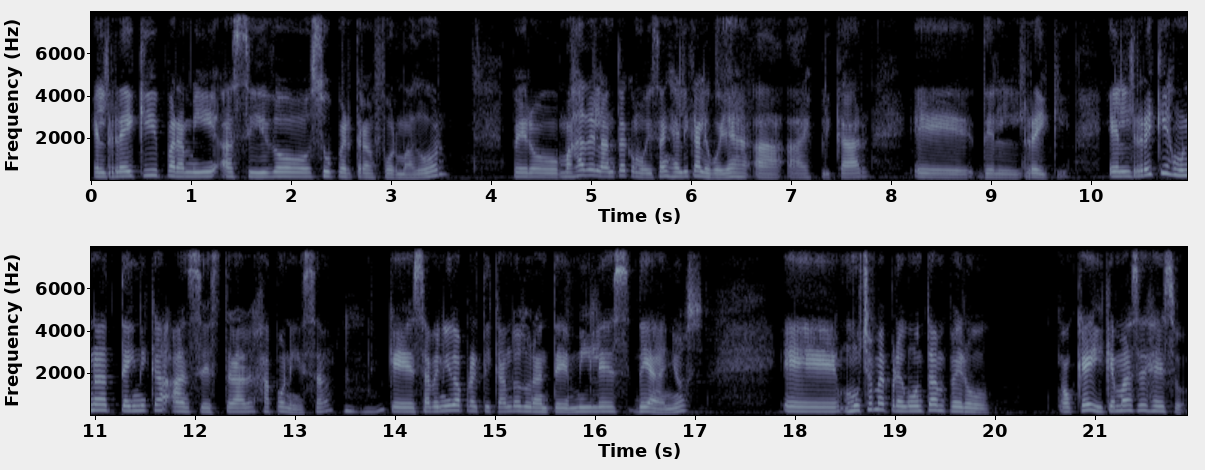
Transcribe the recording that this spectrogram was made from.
el Reiki para mí ha sido súper transformador pero más adelante, como dice Angélica, le voy a, explicar eh, del Reiki. El Reiki es una técnica ancestral japonesa que se ha venido practicando durante miles de años. Eh, muchos me preguntan, pero, ok, ¿y qué más es eso?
